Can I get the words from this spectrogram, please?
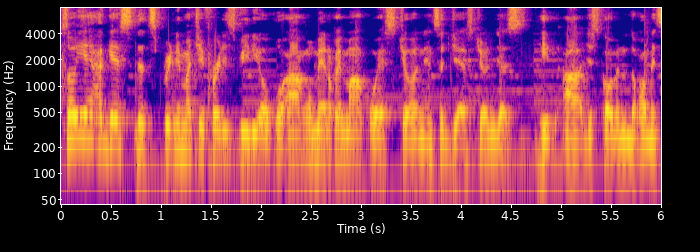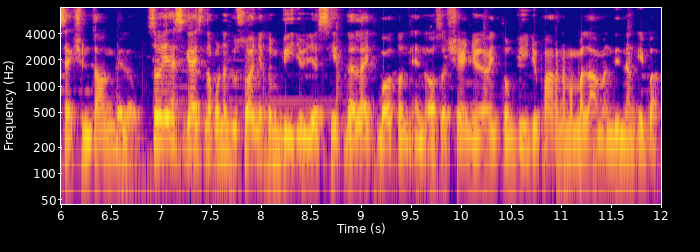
So yeah, I guess that's pretty much it for this video. Kung, uh, kung meron kayong mga question and suggestion, just hit uh, just comment in the comment section down below. So yes guys, na kung nagustuhan nyo tong video, just hit the like button and also share nyo na rin tong video para na mamalaman din ng iba.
